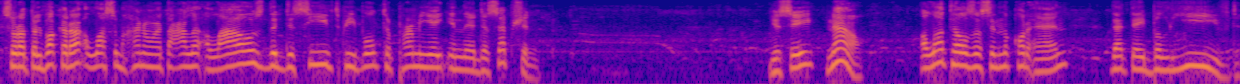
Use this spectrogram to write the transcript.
Surah Al-Baqarah, Allah subhanahu wa ta'ala allows the deceived people to permeate in their deception. You see? Now, Allah tells us in the Quran that they believed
